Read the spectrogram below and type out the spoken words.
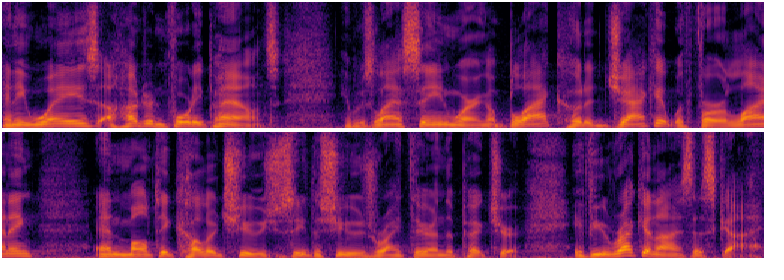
and he weighs 140 pounds. He was last seen wearing a black hooded jacket with fur lining and multicolored shoes. You see the shoes right there in the picture. If you recognize this guy,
